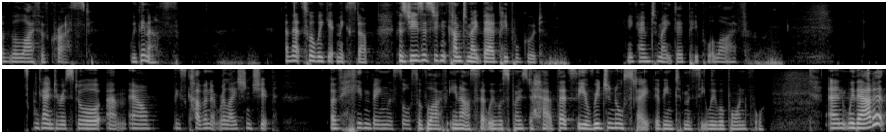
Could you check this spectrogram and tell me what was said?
of the life of Christ within us. And that's where we get mixed up. Because Jesus didn't come to make bad people good, He came to make dead people alive going to restore um, our this covenant relationship of Him being the source of life in us that we were supposed to have. That's the original state of intimacy we were born for. And without it,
